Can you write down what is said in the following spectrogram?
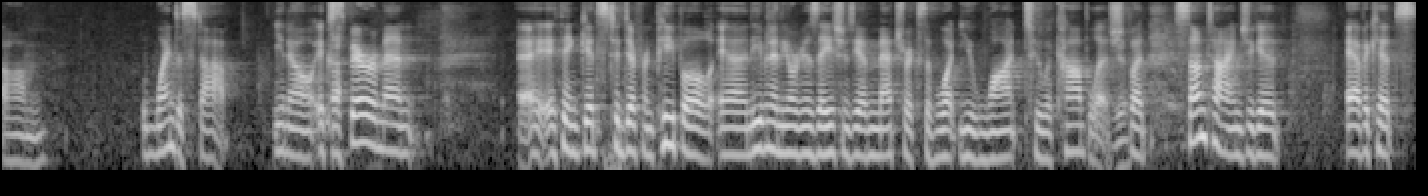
um, when to stop. You know, experiment, I think, gets to different people. And even in the organizations, you have metrics of what you want to accomplish. Yeah. But sometimes you get advocates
